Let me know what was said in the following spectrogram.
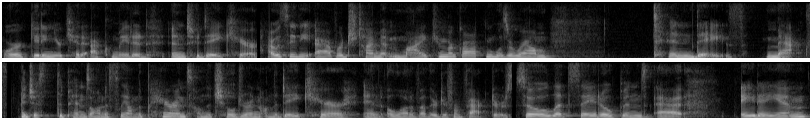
or getting your kid acclimated into daycare. I would say the average time at my kindergarten was around 10 days max. It just depends honestly on the parents, on the children, on the daycare, and a lot of other different factors. So let's say it opens at 8 a.m.,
